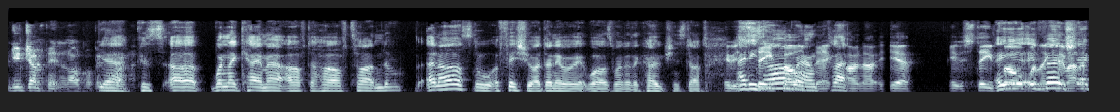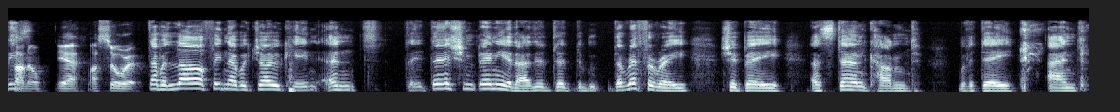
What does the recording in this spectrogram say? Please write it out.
you jump in, and I'll go. a bit Yeah, because uh, when they came out after half time, the, an Arsenal official, I don't know who it was, one of the coaching staff, It was had his Steve arm around Bolsnick. Clat- Oh no, yeah, it was Steve He- Bold he when they came out had the his- tunnel. Yeah, I saw it. They were laughing, they were joking, and th- there shouldn't be any of that. The, the, the, referee should be a stern cunt with a D and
